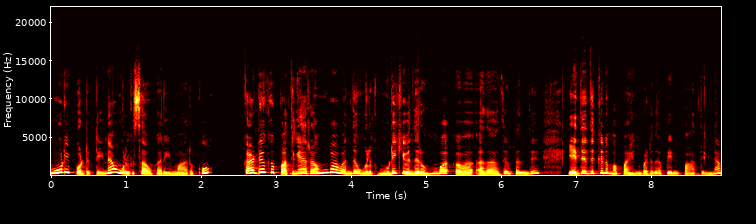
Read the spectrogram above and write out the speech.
மூடி போட்டுக்கிட்டிங்கன்னா உங்களுக்கு சௌகரியமாக இருக்கும். கடுகு பார்த்திங்கன்னா ரொம்ப வந்து உங்களுக்கு முடிக்கு வந்து ரொம்ப அதாவது வந்து எது எதுக்கு நம்ம பயன்படுது அப்படின்னு பார்த்தீங்கன்னா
